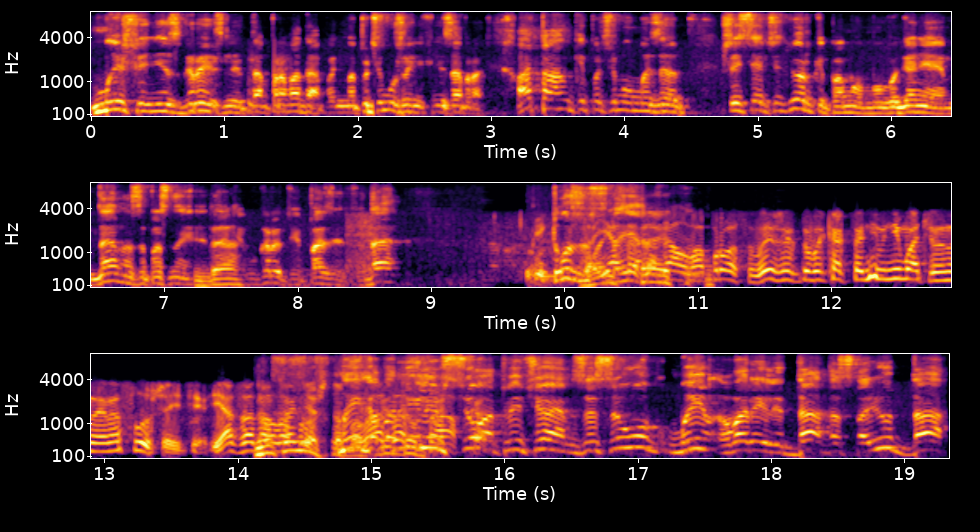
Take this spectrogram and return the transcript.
мыши не сгрызли, там провода, понимаете, почему же их не забрать? А танки почему мы за 64-ки, по-моему, выгоняем, да, на запасные да. такие укрытие позиции, да? Тоже да я задал вопрос. Вы же вы как-то невнимательно, наверное, слушаете. Я задал ну, конечно, вопрос. Мы говорили все, отвечаем. ЗСУ мы говорили, да, достают, да,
